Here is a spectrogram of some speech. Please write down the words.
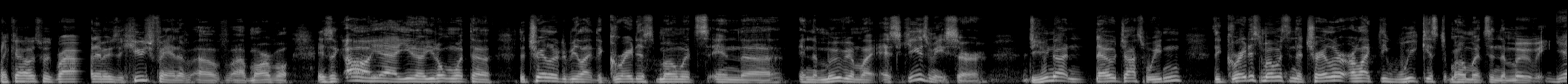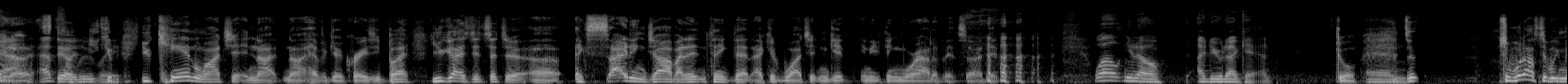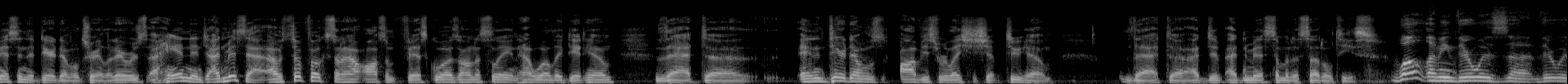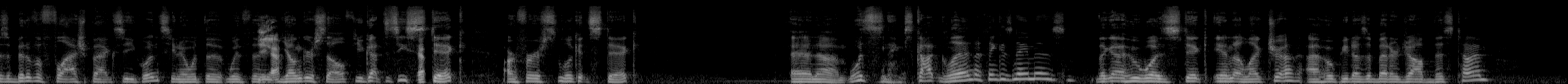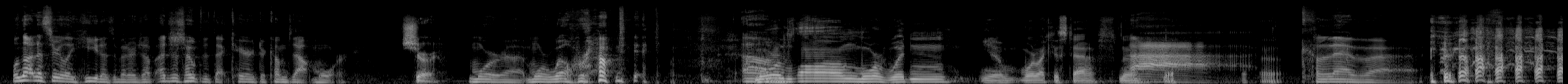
My co-host with Brian who's a huge fan of, of uh, Marvel. It's like, oh yeah, you know, you don't want the the trailer to be like the greatest moments in the in the movie. I'm like, excuse me, sir. Do you not know Joss Whedon? The greatest moments in the trailer are like the weakest moments in the movie. you Yeah, know? Still, you, absolutely. can- you can watch it and not not have it go crazy. But you guys did such a uh, exciting job. I didn't think that I could watch it and get anything more out of it, so I did. Well, you know, I do what I can. cool. And So, so what else did we miss in the Daredevil trailer? There was a hand ninja. I missed that. I was so focused on how awesome Fisk was, honestly, and how well they did him that, uh, and Daredevil's obvious relationship to him, that uh, I did, I'd missed some of the subtleties. well, I mean, there was uh, there was a bit of a flashback sequence, you know, with the with the Yeah. younger self. You got to see Stick, our first look at Stick, and um, what's his name? Scott Glenn, I think his name is the guy who was Stick in Elektra. I hope he does a better job this time. Well, not necessarily he does a better job. I just hope that that character comes out more. Sure. More uh, more well rounded. more long, more wooden. You know, more like a staff. No, Ah, clever.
